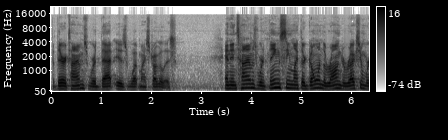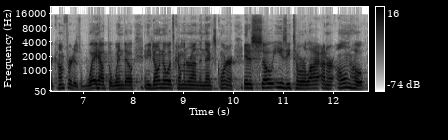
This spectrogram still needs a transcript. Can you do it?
but there are times where that is what my struggle is. And in times where things seem like they're going the wrong direction, where comfort is way out the window and you don't know what's coming around the next corner, it is so easy to rely on our own hope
